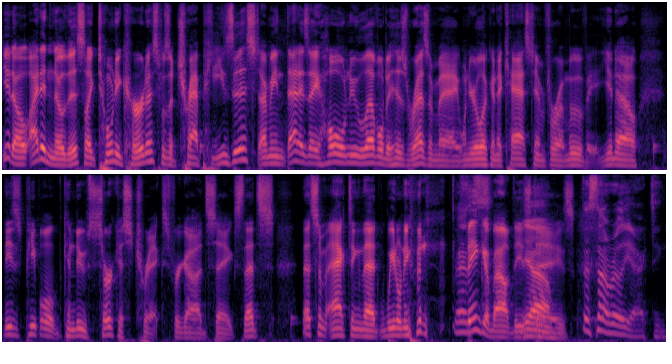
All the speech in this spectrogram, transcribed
You know, I didn't know this. Like Tony Curtis was a trapezist. I mean, that is a whole new level to his resume when you're looking to cast him for a movie. You know, these people can do circus tricks for God's sakes. That's that's some acting that we don't even That's- think about these Yeah. days. That's not really acting.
